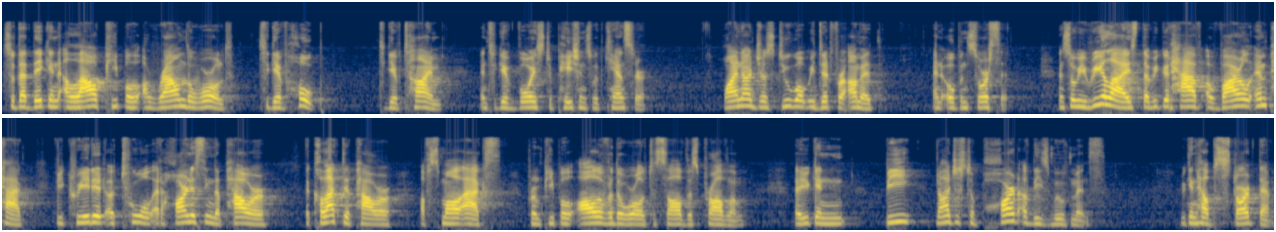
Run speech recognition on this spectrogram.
so that they can allow people around the world to give hope, to give time, and to give voice to patients with cancer. Why not just do what we did for Amit and open source it? And so we realized that we could have a viral impact if we created a tool at harnessing the power, the collective power of small acts from people all over the world to solve this problem. That you can be not just a part of these movements, you can help start them.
